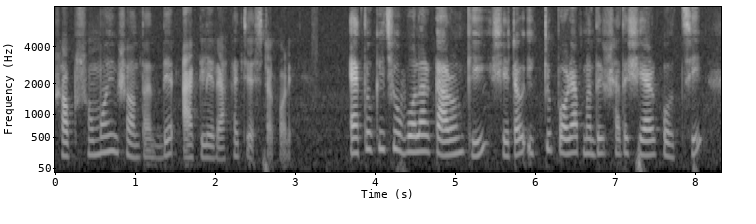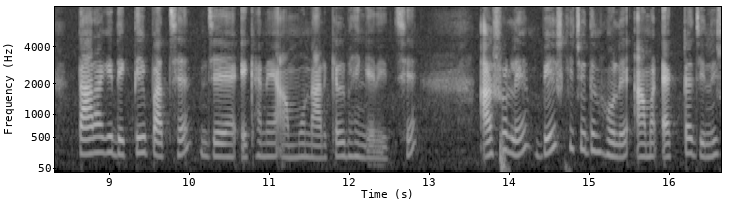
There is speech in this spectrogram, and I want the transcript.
সব সময় সন্তানদের আগলে রাখার চেষ্টা করে। এত কিছু বলার কারণ কি? সেটাও একটু পরে আপনাদের সাথে শেয়ার করছি। তার আগে দেখতেই পাচ্ছেন যে এখানে আম্মু নারকেল ভেঙে নিচ্ছে। আসলে বেশ কিছুদিন হলে আমার একটা জিনিস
